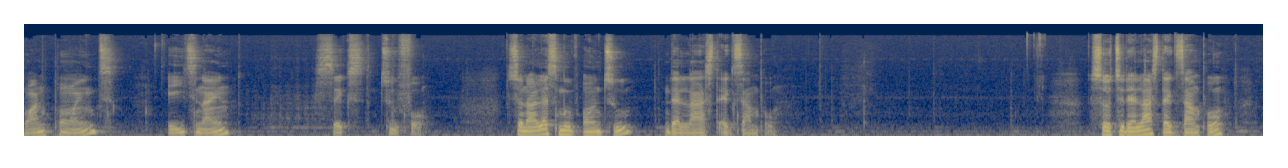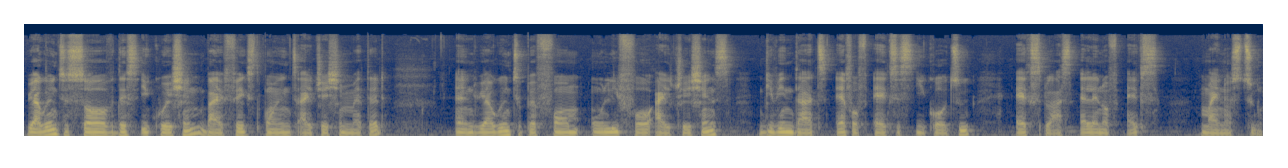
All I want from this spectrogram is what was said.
1.89624 so now let's move on to the last example. So to the last example we are going to solve this equation by fixed point iteration method and we are going to perform only four iterations given that f of x is equal to x plus ln of x minus 2.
